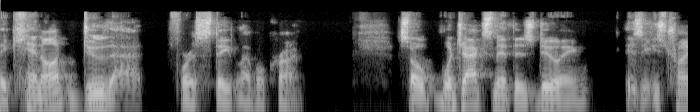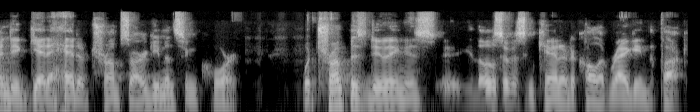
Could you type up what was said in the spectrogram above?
They cannot do that for a state level crime. So, what Jack Smith is doing is he's trying to get ahead of Trump's arguments in court. What Trump is doing is, uh, those of us in Canada call it ragging the puck.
